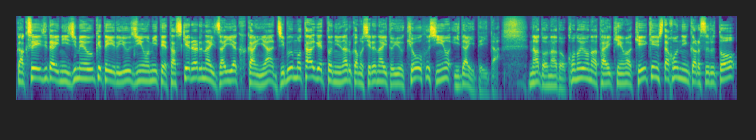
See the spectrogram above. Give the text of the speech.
学生時代にいじめを受けている友人を見て助けられない罪悪感や自分もターゲットになるかもしれないという恐怖心を抱いていた。などなどこのような体験は経験した本人からすると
